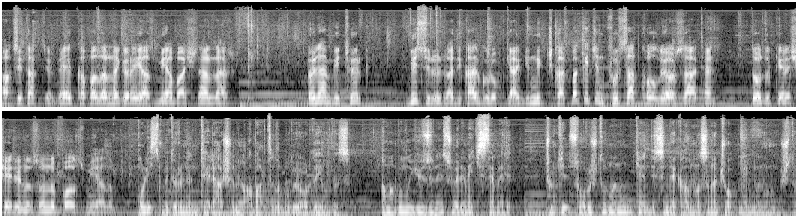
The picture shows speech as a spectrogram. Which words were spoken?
Aksi takdirde kafalarına göre yazmaya başlarlar. Ölen bir Türk, bir sürü radikal grup gerginlik çıkartmak için fırsat kolluyor zaten. Durduk yere şehrin huzurunu bozmayalım. Polis müdürünün telaşını abartılı buluyordu Yıldız. Ama bunu yüzüne söylemek istemedi. Çünkü soruşturmanın kendisinde kalmasına çok memnun olmuştu.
